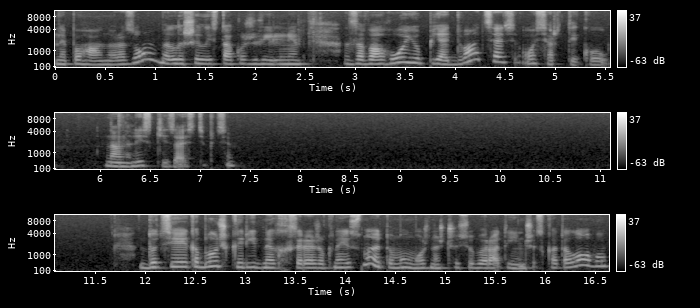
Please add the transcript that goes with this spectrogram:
Непогано разом. Лишились також вільні за вагою 5,20. Ось артикул на англійській застіпці. До цієї каблучки рідних сережок не існує, тому можна щось обирати інше з каталогу.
